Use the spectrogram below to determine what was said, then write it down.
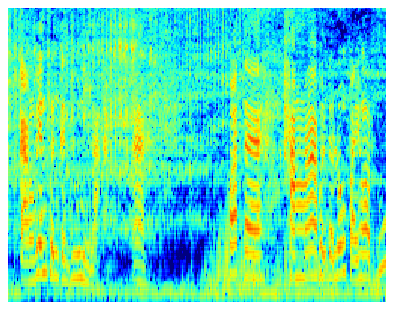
ำกลางเว้นเพิ่นก็อยู่นี่ล่ะ อะพอแต่คำมาเพิ่นก็ลงไปฮอดพู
